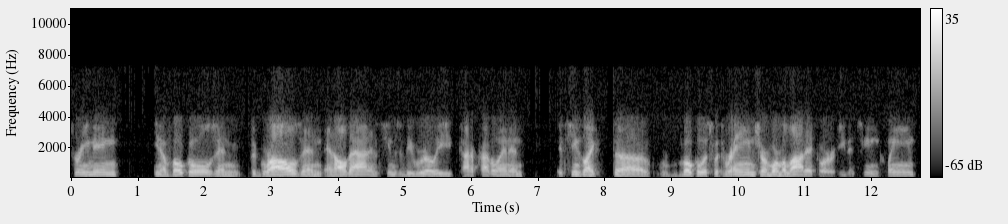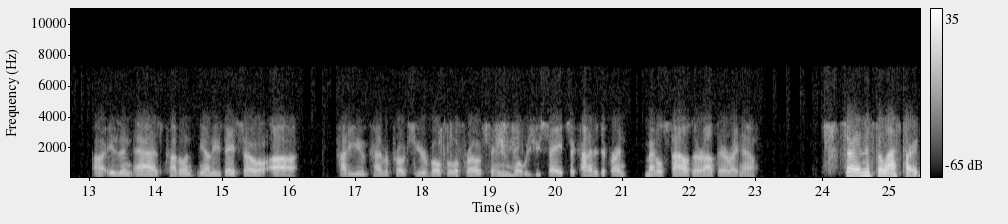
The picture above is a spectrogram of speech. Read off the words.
screaming, you know, vocals and the growls and and all that, and it seems to be really kind of prevalent. And it seems like the vocalists with range or more melodic or even singing clean uh, isn't as prevalent, you know, these days. So, uh, how do you kind of approach your vocal approach, and what would you say to kind of the different metal styles that are out there right now? Sorry, I missed the last part.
